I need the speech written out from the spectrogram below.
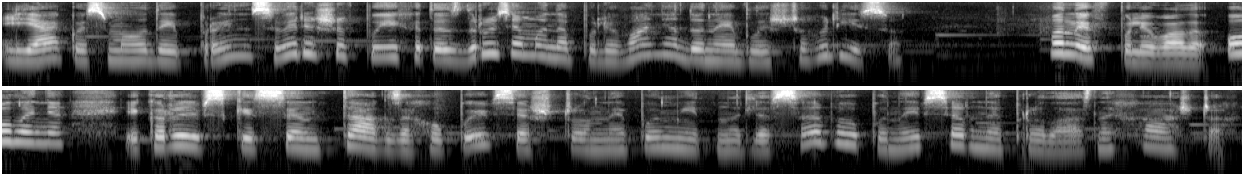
Якось молодий принц вирішив поїхати з друзями на полювання до найближчого лісу. Вони вполювали оленя, і королівський син так захопився, що непомітно для себе опинився в непролазних хащах,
